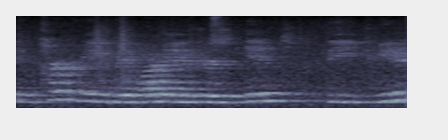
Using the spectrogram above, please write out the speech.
in partnering with water managers in the community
